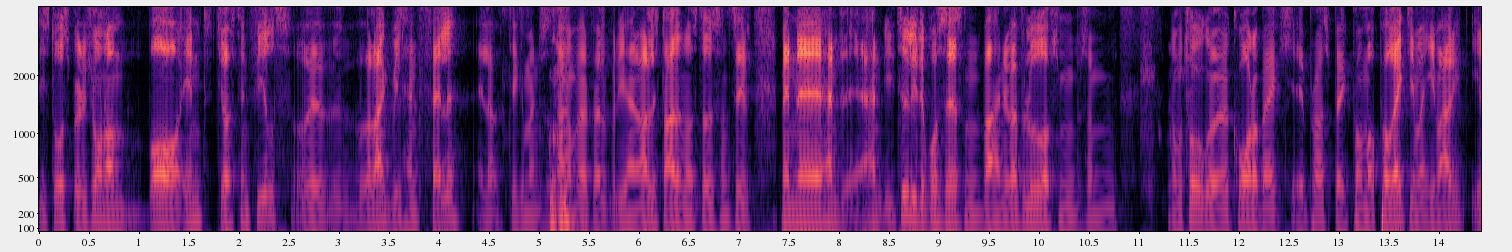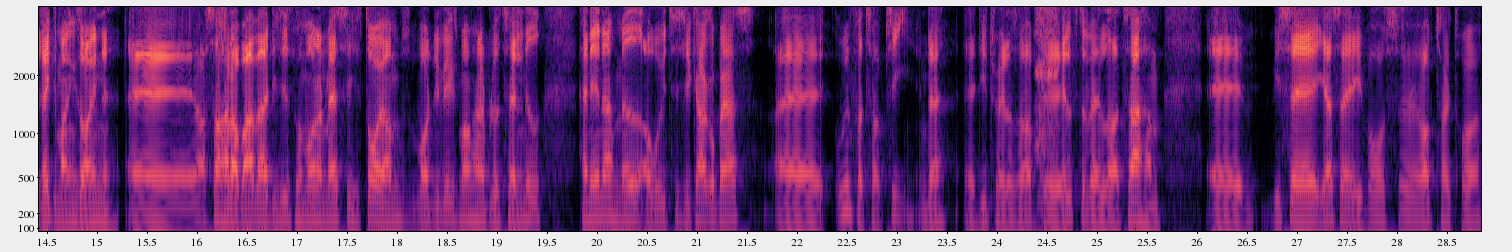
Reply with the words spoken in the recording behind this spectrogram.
de store spekulationer om, hvor endte Justin Fields, hvor langt ville han falde, eller det kan man så snakke om i hvert fald, fordi han har aldrig startet noget sted sådan set. Men øh, han, han, i tidligt i processen var han i hvert fald udråbt som, som nummer to øh, quarterback øh, prospect på, på rigtig, i, i rigtig mange øjne. Øh, og så har der jo bare været de sidste par måneder en masse historier om, hvor det virker som om, han er blevet talt ned. Han ender med at ryge til Chicago Bears, øh, uden for top 10 endda. Øh, de trader sig op til 11. valget og tager ham. Øh, vi sagde, jeg sagde i vores øh, optag, tror jeg,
